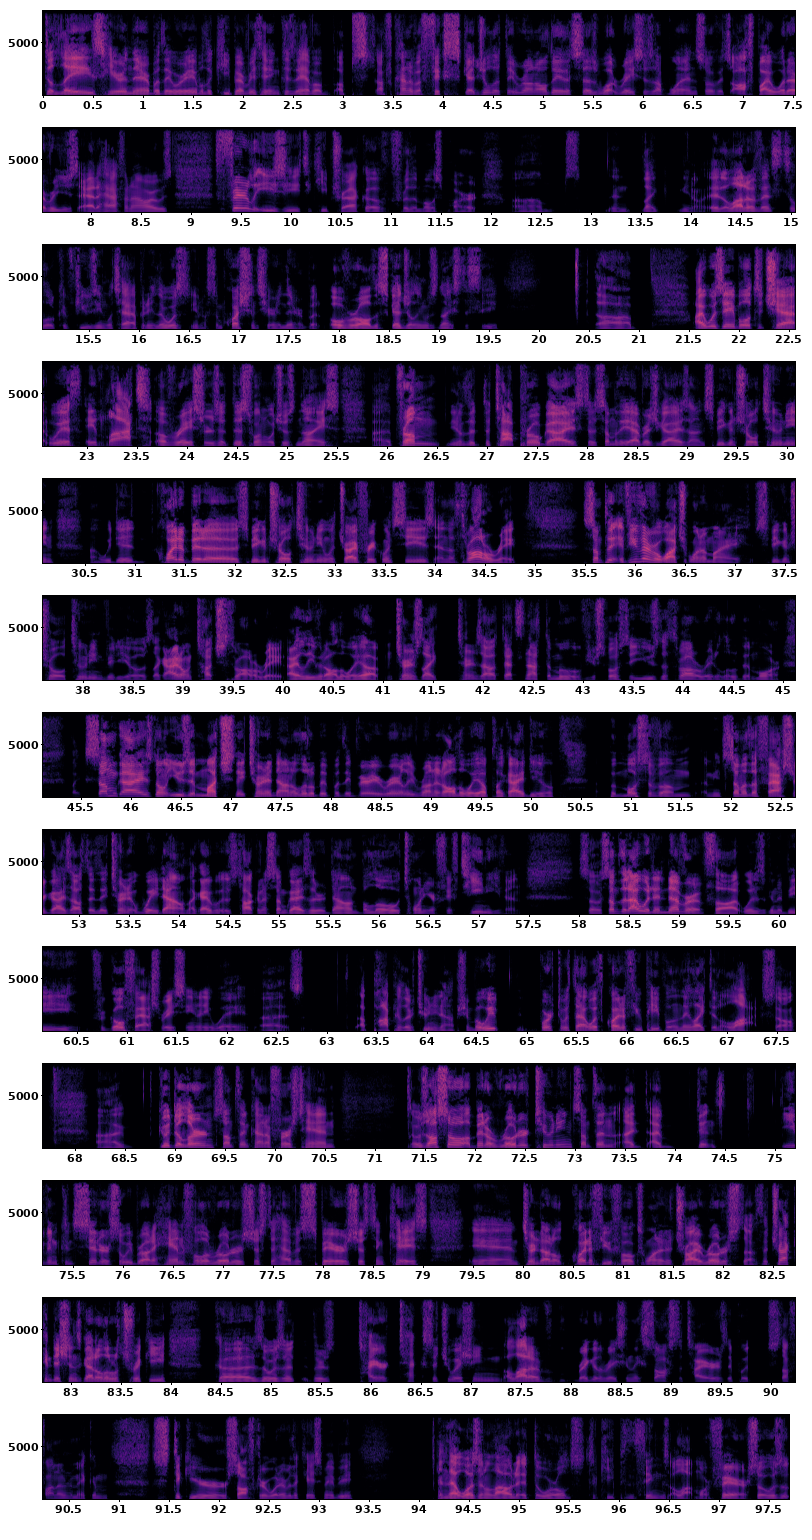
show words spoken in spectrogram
delays here and there, but they were able to keep everything because they have a, a, a, kind of a fixed schedule that they run all day that says what race is up when. So if it's off by whatever, you just add a half an hour. It was fairly easy to keep track of for the most part. Um, and like you know, at a lot of events, it's a little confusing what's happening. There was you know some questions here and there, but overall, the scheduling was nice to see. Uh, I was able to chat with a lot of racers at this one, which was nice. Uh, from you know the, the, top pro guys to some of the average guys on speed control tuning. Uh, we did quite a bit of speed control tuning with drive frequencies and the throttle rate. Something if you've ever watched one of my speed control tuning videos, like I don't touch throttle rate, I leave it all the way up. It turns like turns out that's not the move. You're supposed to use the throttle rate a little bit more. Like some guys don't use it much; they turn it down a little bit, but they very rarely run it all the way up like I do but most of them, I mean, some of the faster guys out there, they turn it way down. Like I was talking to some guys that are down below 20 or 15 even. So something I would have never have thought was going to be for go fast racing anyway. Uh, a popular tuning option. But we worked with that with quite a few people, and they liked it a lot. So uh, good to learn something kind of firsthand. It was also a bit of rotor tuning, something I, I didn't even consider. So we brought a handful of rotors just to have as spares, just in case. And turned out quite a few folks wanted to try rotor stuff. The track conditions got a little tricky because there was a there's tire tech situation. A lot of regular racing, they sauce the tires. They put stuff on them to make them stickier or softer, whatever the case may be. And that wasn't allowed at the Worlds to keep things a lot more fair. So it was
